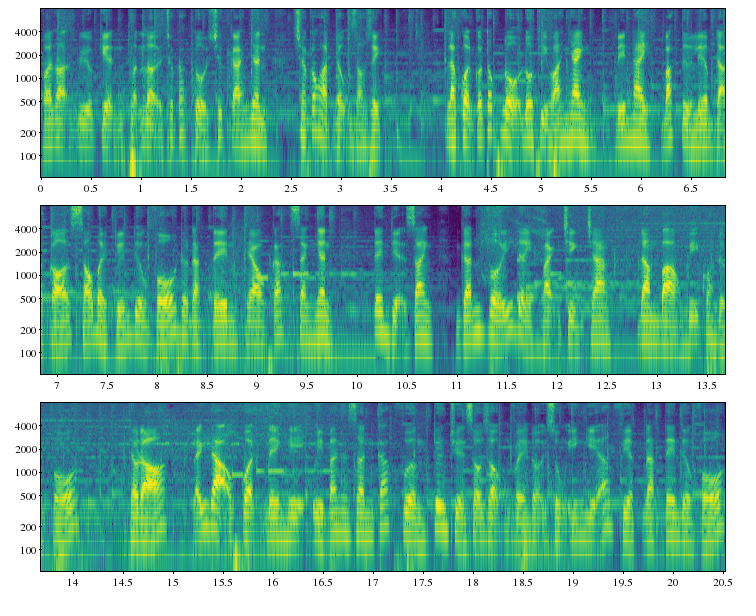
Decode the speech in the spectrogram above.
và tạo điều kiện thuận lợi cho các tổ chức cá nhân trong các hoạt động giao dịch. Là quận có tốc độ đô thị hóa nhanh, đến nay Bắc Từ Liêm đã có 67 tuyến đường phố được đặt tên theo các danh nhân, tên địa danh gắn với đẩy mạnh chỉnh trang, đảm bảo mỹ quan đường phố. Theo đó, lãnh đạo quận đề nghị Ủy ban nhân dân các phường tuyên truyền sâu rộng về nội dung ý nghĩa việc đặt tên đường phố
